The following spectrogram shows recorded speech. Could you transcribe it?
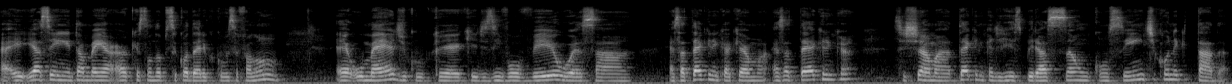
é, E assim, também a questão do psicodélico que você falou, é o médico que, que desenvolveu essa, essa técnica, que é uma. Essa técnica se chama técnica de respiração consciente e conectada.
